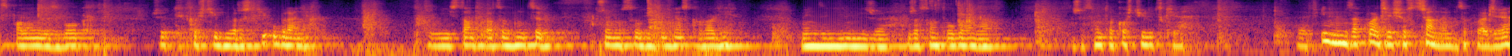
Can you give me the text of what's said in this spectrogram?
spalonych zwłok. Wśród tych kości były resztki ubrań. I stąd pracownicy przemysłowi wnioskowali między innymi, że, że są to ubrania, że są to kości ludzkie. W innym zakładzie, siostrzanym zakładzie,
